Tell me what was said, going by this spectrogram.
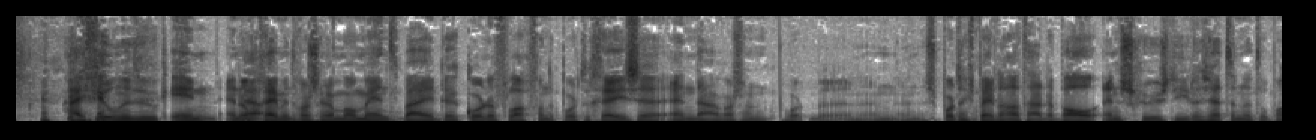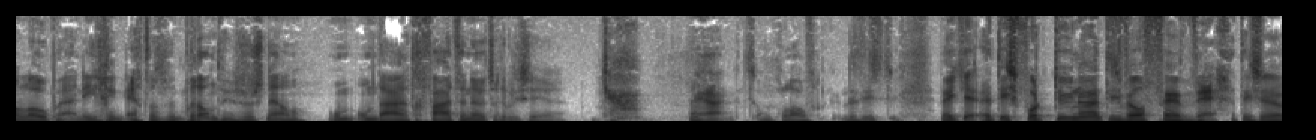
Hij viel natuurlijk in. En op een gegeven moment was er een moment bij de cornervlag van de Portugezen. En daar was een, een, een sportingspeler had daar de bal. En Schuurs die zette het op een lopen. En die ging echt als een brandweer zo snel. Om, om daar het gevaar te neutraliseren. Nou ja, het is ongelooflijk. Dat is, weet je, het is Fortuna, het is wel ver weg. Het, is, eh,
